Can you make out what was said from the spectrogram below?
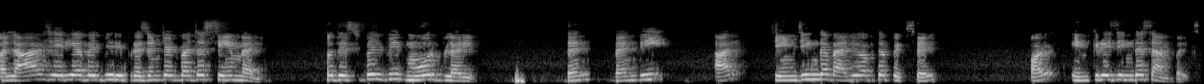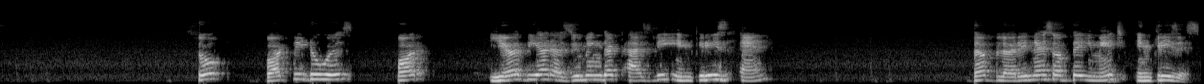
a large area will be represented by the same value. So this will be more blurry than when we are changing the value of the pixel or increasing the samples. So what we do is for here we are assuming that as we increase n the blurriness of the image increases.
